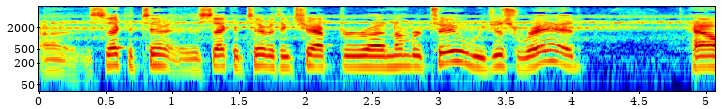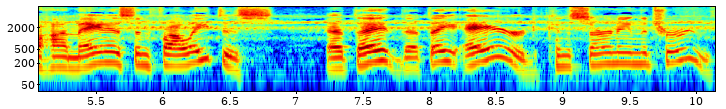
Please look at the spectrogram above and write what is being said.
uh, Second Tim- Second Timothy chapter uh, number two. We just read how Hymenaeus and Philetus that they that they erred concerning the truth.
